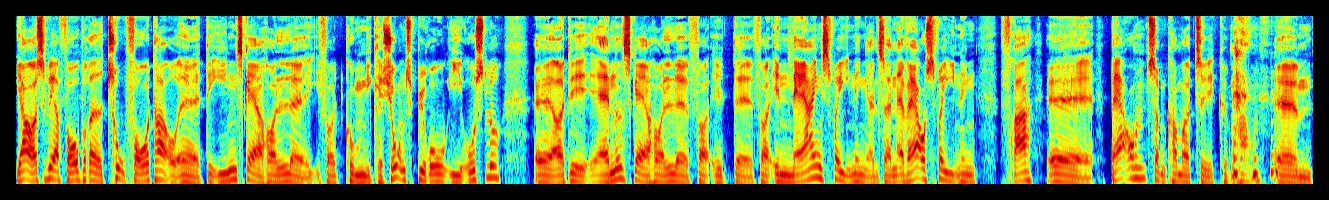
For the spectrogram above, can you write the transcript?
jeg er også ved at forberede to foredrag. Øh, Det ene skal jeg holde øh, for et kommunikationsbyrå i Oslo, øh, og det andet skal jeg holde øh, for, et, øh, for en næringsforening, altså en erhvervsforening fra øh, Bergen, som kommer til København. øhm,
